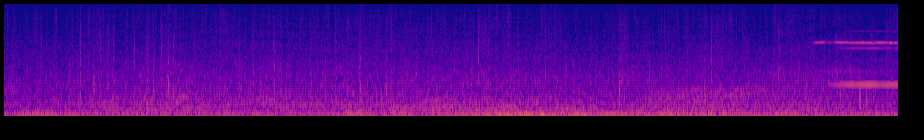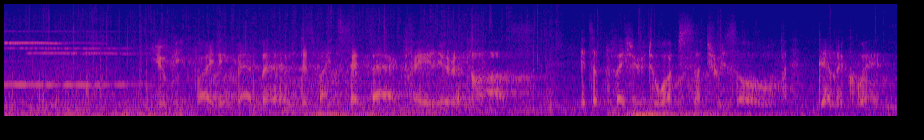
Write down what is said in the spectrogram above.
You keep fighting Batman despite setback, failure, and loss. It's a pleasure to watch such resolve, Delaquette.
